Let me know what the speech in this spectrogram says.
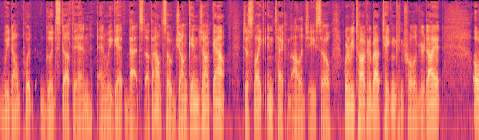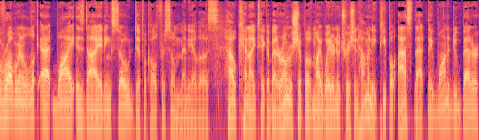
we don't put good stuff in and we get bad stuff out. So junk in, junk out, just like in technology. So we're going to be talking about taking control of your diet. Overall, we're going to look at why is dieting so difficult for so many of us? How can I take a better ownership of my weight or nutrition? How many people ask that? They want to do better.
